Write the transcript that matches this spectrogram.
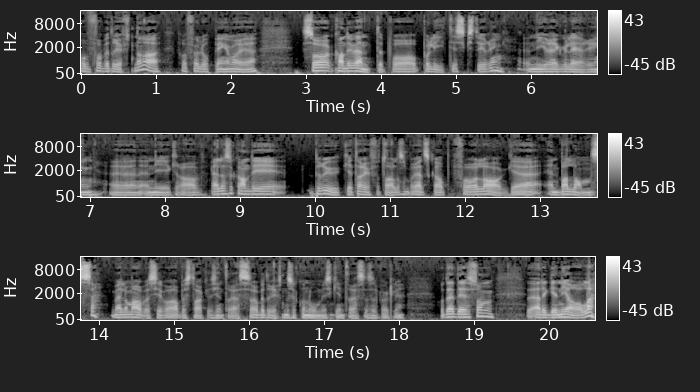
Og for bedriftene, da, for å følge opp Inger Marie, så kan de vente på politisk styring. Ny regulering, uh, nye krav. Eller så kan de bruke tariffavtalen som redskap for å lage en balanse mellom arbeidsgiver og arbeidstakers interesser, og bedriftens økonomiske interesser, selvfølgelig. Og Det er det som er det geniale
